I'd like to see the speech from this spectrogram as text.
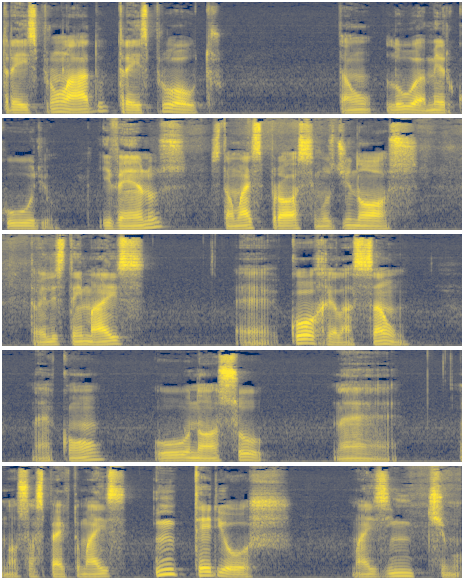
três para um lado, três para o outro. Então Lua, Mercúrio e Vênus estão mais próximos de nós. Então eles têm mais é, correlação né, com o nosso, né, o nosso aspecto mais interior, mais íntimo.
